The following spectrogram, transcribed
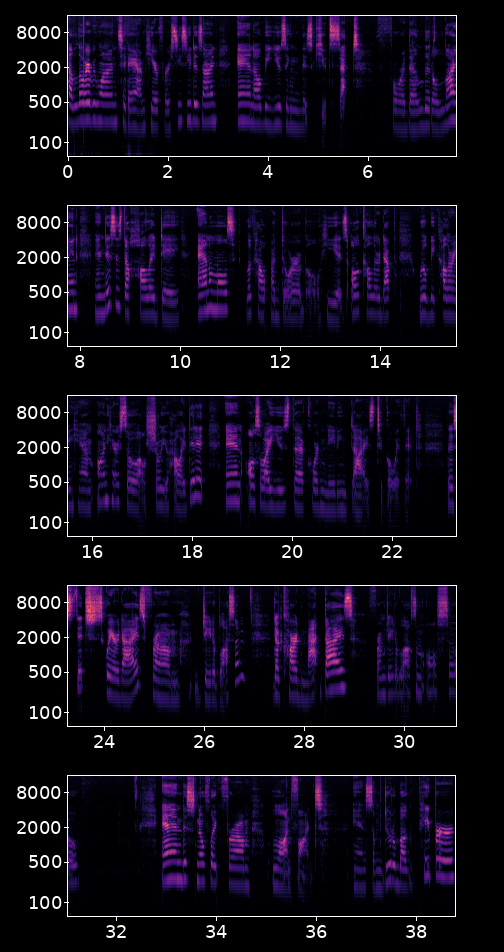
Hello everyone, today I'm here for CC Design and I'll be using this cute set for the little lion and this is the holiday animals. Look how adorable he is, all colored up. We'll be coloring him on here so I'll show you how I did it and also I used the coordinating dies to go with it. The Stitch Square dies from Jaded Blossom, the card matte dies from Jaded Blossom also. And the snowflake from Lawn Fawn. And some Doodlebug paper.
